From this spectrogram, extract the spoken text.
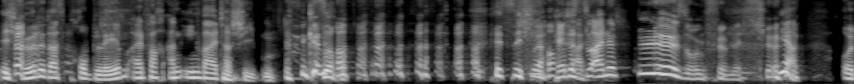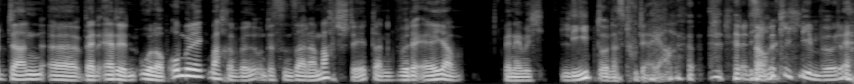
ich, ich würde das Problem einfach an ihn weiterschieben. genau. Ist nicht mehr Hättest du eine Lösung für mich? Ja. Und dann, äh, wenn er den Urlaub unbedingt machen will und es in seiner Macht steht, dann würde er ja, wenn er mich liebt, und das tut er ja, Wenn er dich So. wirklich lieben würde.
